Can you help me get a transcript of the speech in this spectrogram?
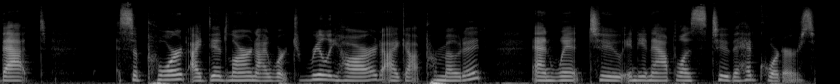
that support, I did learn. I worked really hard. I got promoted and went to Indianapolis to the headquarters.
